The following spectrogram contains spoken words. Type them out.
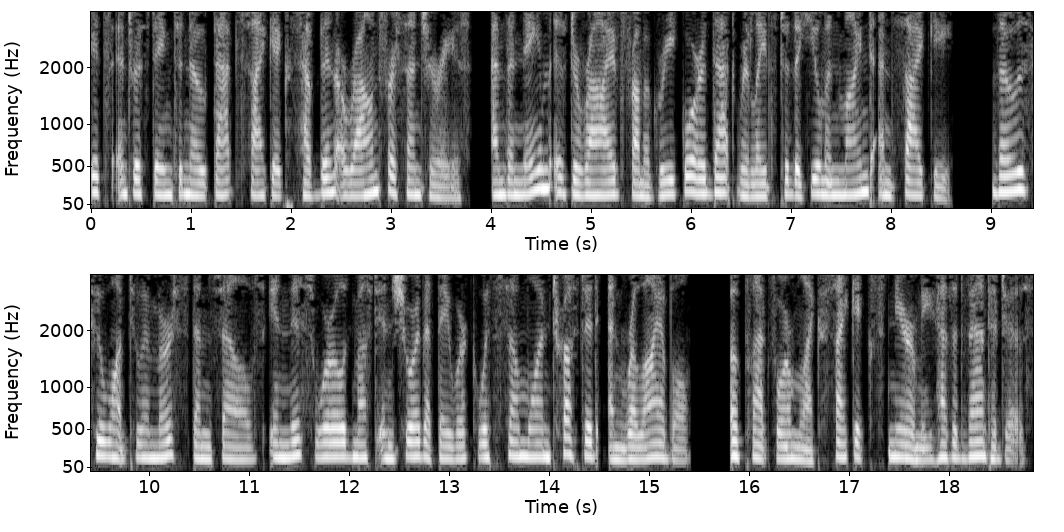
It's interesting to note that psychics have been around for centuries, and the name is derived from a Greek word that relates to the human mind and psyche. Those who want to immerse themselves in this world must ensure that they work with someone trusted and reliable. A platform like Psychics Near Me has advantages,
